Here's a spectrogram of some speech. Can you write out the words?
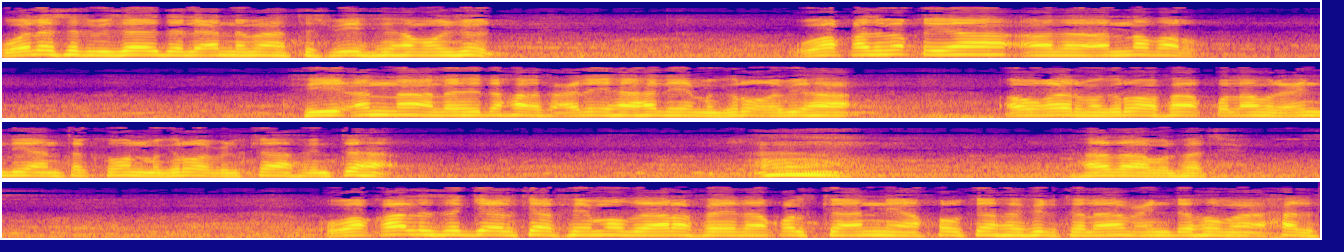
وليست بزائدة لأن مع التشبيه فيها موجود. وقد بقي النظر في أن التي دخلت عليها هل هي مقرورة بها أو غير مقرورة فأقول الأمر عندي أن تكون مقرورة بالكاف انتهى. هذا أبو الفتح. وقال الزجاء الكاف في موضع رفع فإذا قلت كأني أخوك ففي الكلام عنده مع حذف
